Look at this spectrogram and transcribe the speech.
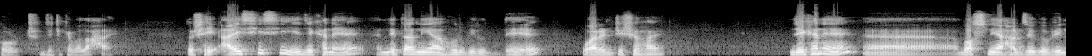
কোর্ট যেটাকে বলা হয়। তো সেই আইসিসি যেখানে নেতানিয়াহুর বিরুদ্ধে ওয়ারেন্ট ইস্যু হয়, যেখানে বসনিয়া হার্জেগোভিনা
